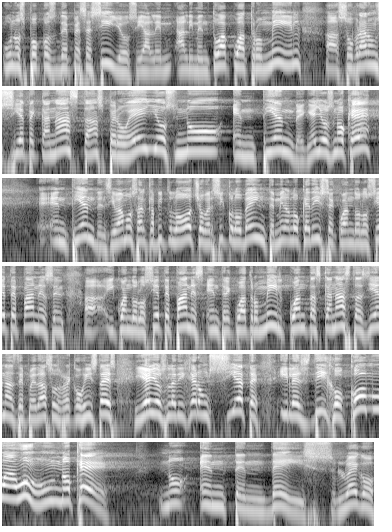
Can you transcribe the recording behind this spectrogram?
unos pocos de pececillos y alimentó a cuatro mil. Ah, sobraron siete canastas, pero ellos no entienden. ¿Ellos no qué? Entienden. Si vamos al capítulo 8, versículo 20, mira lo que dice, cuando los siete panes ah, y cuando los siete panes entre cuatro mil, cuántas canastas llenas de pedazos recogisteis. Y ellos le dijeron siete y les dijo, ¿cómo aún no que No entendéis. Luego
